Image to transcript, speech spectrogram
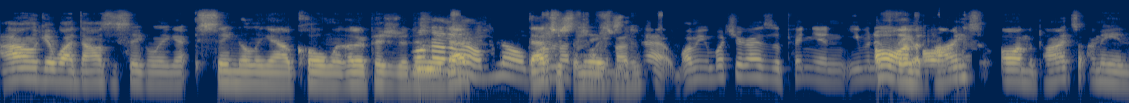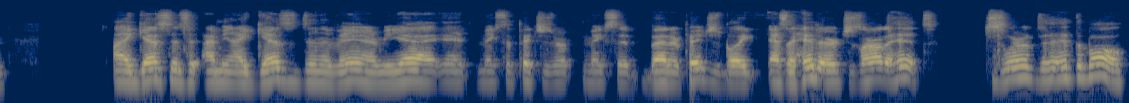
I don't get why Donaldson's singling singling out Cole when other pitchers are Well, doing no, that. no, no, no. that's I'm just not about amazing. that. I mean, what's your guys' opinion? Even Oh, on the are- pines. Oh, on the pines. I mean, I guess it's. I mean, I guess it's in an advantage. I mean, yeah, it makes the pitches makes it better pitches. But like as a hitter, just learn how to hit. Just learn to hit the ball.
